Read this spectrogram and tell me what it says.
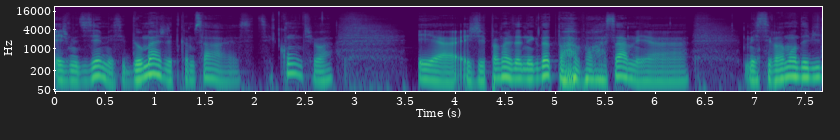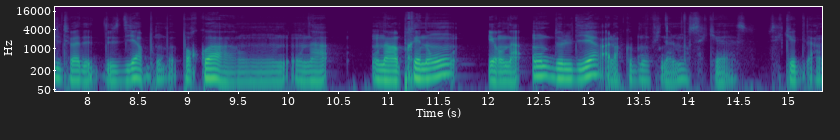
Et je me disais mais c'est dommage d'être comme ça, c'est con, tu vois. Et, euh, et j'ai pas mal d'anecdotes par rapport à ça, mais euh, mais c'est vraiment débile, tu vois, de, se dire bon bah, pourquoi on, a on a un prénom et on a honte de le dire alors que bon finalement c'est que c'est que un-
